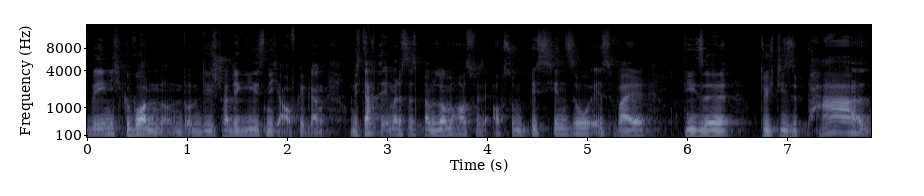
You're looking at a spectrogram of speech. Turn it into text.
wenig gewonnen und, und die Strategie ist nicht aufgegangen. Und ich dachte immer, dass das beim Sommerhaus vielleicht auch so ein bisschen so ist, weil diese durch diese Paar,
